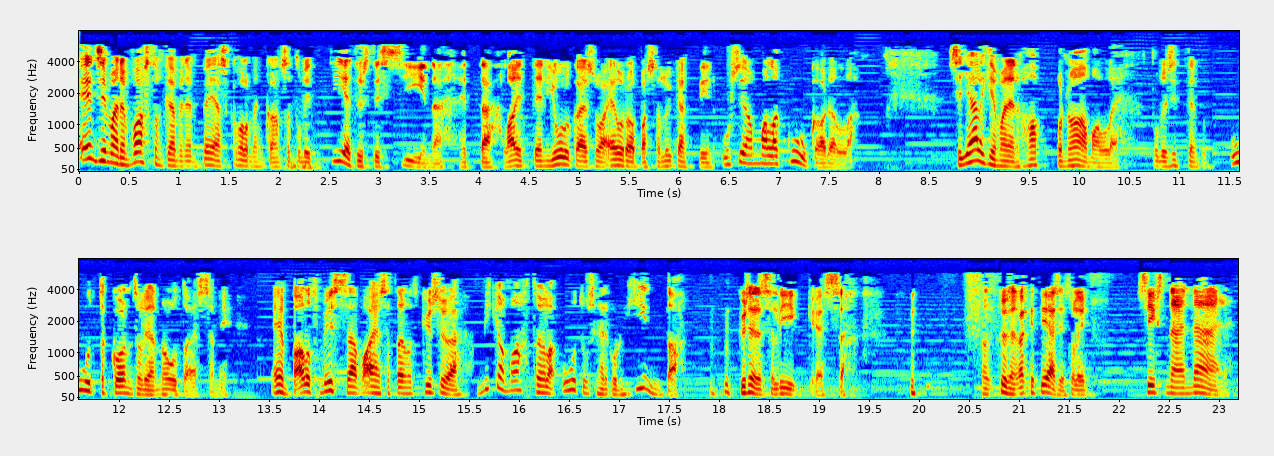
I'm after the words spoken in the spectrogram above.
Ensimmäinen vastoinkäyminen PS3 kanssa tuli tietysti siinä, että laitteen julkaisua Euroopassa lykättiin useammalla kuukaudella. Se jälkimmäinen happo naamalle tuli sitten uutta konsolia noutaessani. Enpä ollut missään vaiheessa tainnut kysyä, mikä mahtoi olla uutusherkun hinta kyseisessä liikkeessä. no, kyllä kaikki tiesi, se oli 699.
